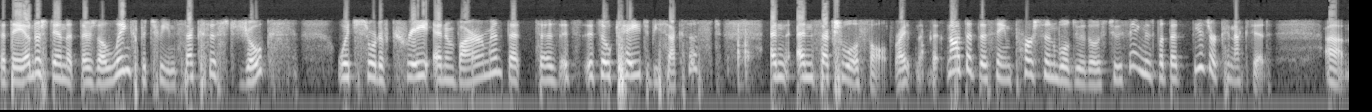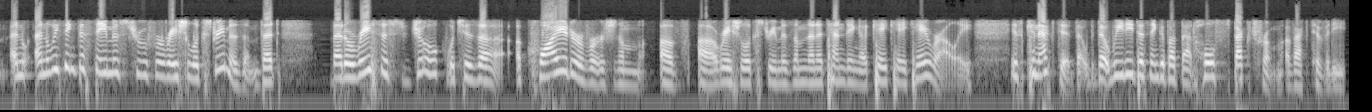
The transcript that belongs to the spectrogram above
that they understand that there's a link between sexist jokes which sort of create an environment that says it's it's okay to be sexist and and sexual assault, right? Not that the same person will do those two things, but that these are connected. Um, and and we think the same is true for racial extremism. That that a racist joke, which is a, a quieter version of uh, racial extremism than attending a KKK rally, is connected. That that we need to think about that whole spectrum of activity.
